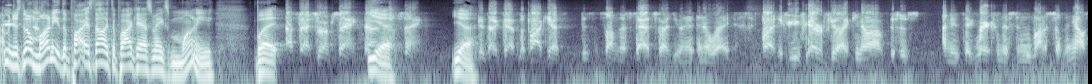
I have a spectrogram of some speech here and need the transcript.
I mean, there's no money. The pod, it's not like the podcast makes money, but that's, that's what I'm saying. That's Yeah. what I'm saying. yeah, It's like that. The podcast is something that satisfies you in a, in a way. But if you, if you ever feel like you know oh, this is, I need to take a break from this and move on to something else,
